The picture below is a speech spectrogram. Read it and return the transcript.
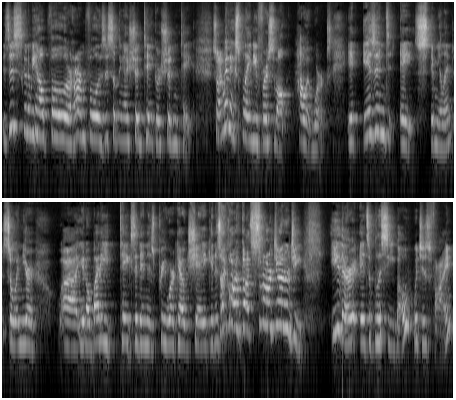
is this going to be helpful or harmful? Is this something I should take or shouldn't take? So I'm going to explain to you, first of all, how it works. It isn't a stimulant. So when your uh, you know, buddy takes it in his pre-workout shake and is like, oh, I've got so much energy. Either it's a placebo, which is fine,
